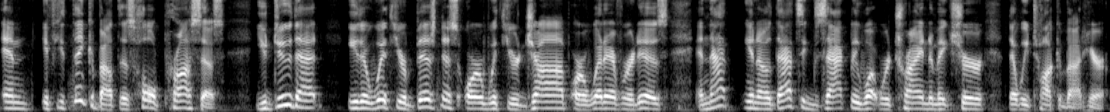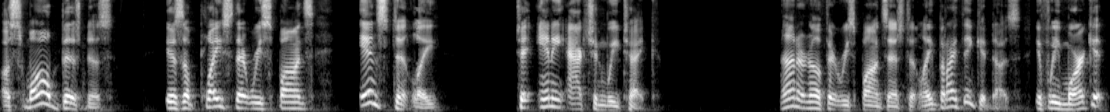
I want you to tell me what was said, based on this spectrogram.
And if you think about this whole process, you do that either with your business or with your job or whatever it is. And that, you know, that's exactly what we're trying to make sure that we talk about here. A small business is a place that responds instantly to any action we take. I don't know if it responds instantly, but I think it does. If we market,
